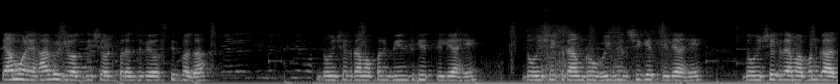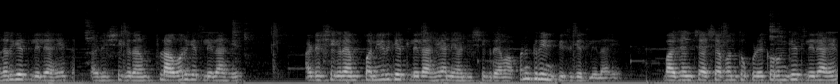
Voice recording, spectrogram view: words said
त्यामुळे हा व्हिडिओ अगदी शेवटपर्यंत व्यवस्थित बघा. दोनशे ग्राम आपण बीन्स घेतलेली आहे. दोनशे ग्राम ढोबळी मिरची घेतलेली आहे. दोनशे ग्रॅम आपण गाजर घेतलेले आहेत अडीचशे ग्रॅम फ्लावर घेतलेला आहे अडीचशे ग्रॅम पनीर घेतलेलं आहे आणि अडीचशे ग्रॅम आपण ग्रीन पीस घेतलेला आहे. भाज्यांचे असे आपण तुकडे करून घेतलेले आहेत.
